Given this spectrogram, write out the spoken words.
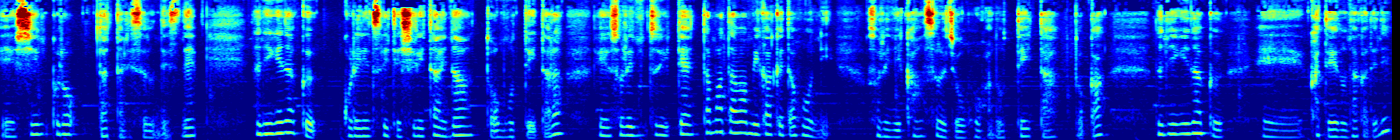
えー、シンクロだったりするんですね。何気なくこれについて知りたいなと思っていたら、えー、それについてたまたま見かけた本にそれに関する情報が載っていたとか何気なく、えー、家庭の中でね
